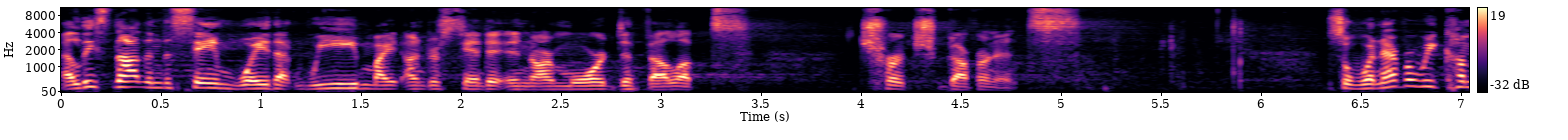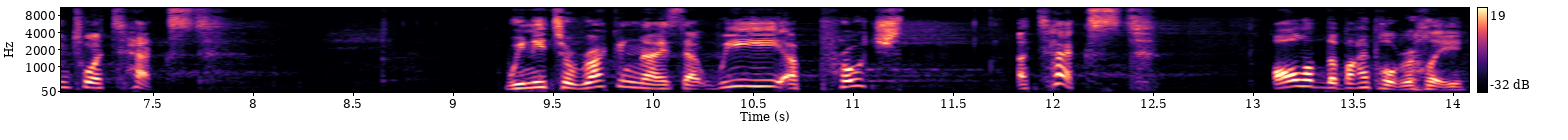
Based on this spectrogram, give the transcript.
At least not in the same way that we might understand it in our more developed church governance. So whenever we come to a text, we need to recognize that we approach a text, all of the Bible really,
